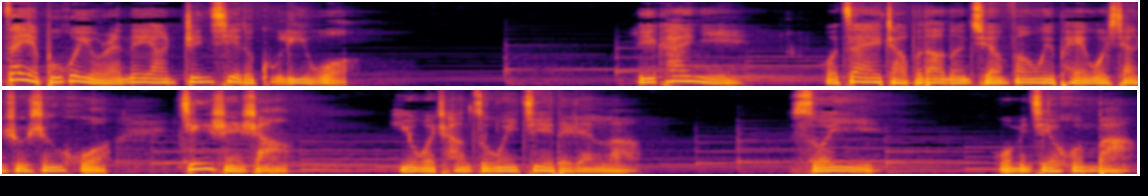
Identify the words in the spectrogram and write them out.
再也不会有人那样真切的鼓励我。离开你，我再也找不到能全方位陪我享受生活、精神上与我长足慰藉的人了。所以，我们结婚吧。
